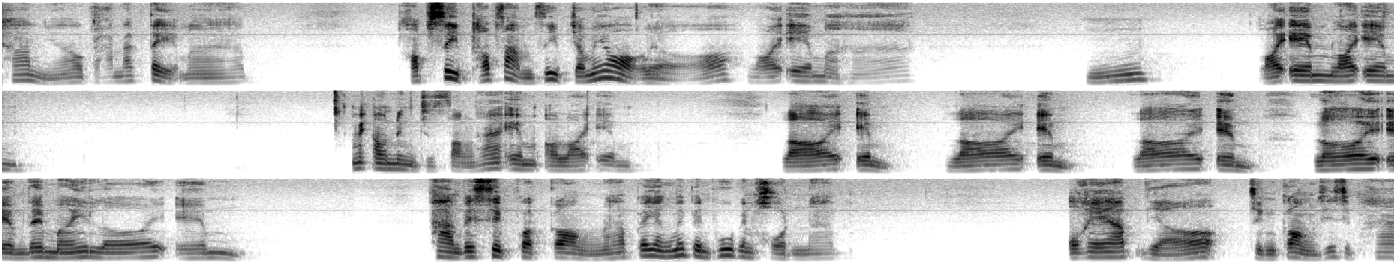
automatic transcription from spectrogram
ชันเนี่ยเอาการนักเตะมาครับ ท็อปสิบท็อปสามสิบจะไม่ออกเลยเหรอร้อยเอ็มอะฮะหืมร้อยเอ็มร้อยเอ็มไม่เอาหนึ่งจุดสองห้าเอ็มเอาร้อยเอ็มร้อยเอ็มร้อยเอ็มร้อยเอ็มร้อยเอ็มได้ไหมร้อยเอ็ม ผ่านไปสิบกว่ากล่องนะครับ ก็ยังไม่เป็นผู้เป็นคนนะครับ โอเคครับ เดี๋ยวถึงกล่องที่สิบห้า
